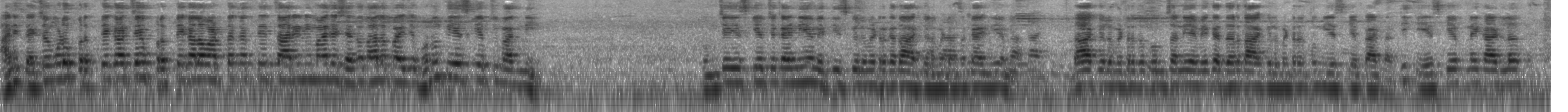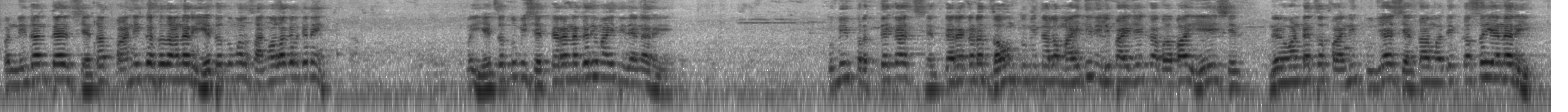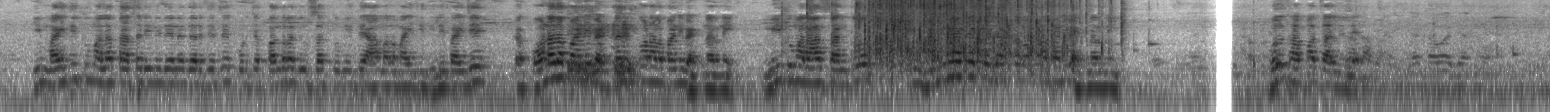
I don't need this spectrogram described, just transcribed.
आणि त्याच्यामुळं प्रत्येकाच्या प्रत्येकाला वाटतं का ते चारीनी माझ्या शेतात आलं पाहिजे म्हणून ती एसकेएफ ची मागणी तुमच्या तुमचे चे काय नियम आहे? तीस किलोमीटर का दहा किलोमीटरचा काय नियम आहे? दहा किलोमीटरचा तुमचा नियम आहे का? दर दहा किलोमीटर तुम्ही एसकेएफ काढणार. ठीक आहे एसकेएफ नाही काढलं पण निदान त्या शेतात पाणी कसं जाणार हे तर तुम्हाला सांगावं लागेल की नाही? मग ह्याच तुम्ही शेतकऱ्यांना कधी माहिती देणार आहे? तुम्ही प्रत्येका शेतकऱ्याकडे जाऊन तुम्ही त्याला माहिती दिली पाहिजे का बाबा हे शेत निळवंड्याचं पाणी तुझ्या शेतामध्ये कसं येणार आहे? ही माहिती तुम्हाला तातडीने देणं गरजेचं आहे. पुढच्या पंधरा दिवसात तुम्ही ते आम्हाला माहिती दिली पाहिजे. का कोणाला पाणी भेटणार कोणाला पाणी भेटणार नाही? मी तुम्हाला आज सांगतो की जास्त लोकांना पाणी भेटणार नाही. भूल थापा चाललेल्या आहे.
